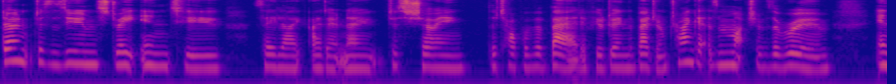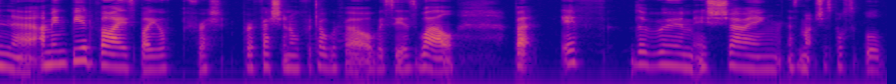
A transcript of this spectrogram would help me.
don't just zoom straight into, say, like, I don't know, just showing the top of a bed if you're doing the bedroom. Try and get as much of the room in there. I mean, be advised by your professional photographer, obviously, as well. But if the room is showing as much as possible,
